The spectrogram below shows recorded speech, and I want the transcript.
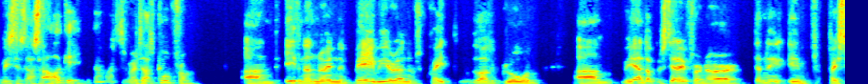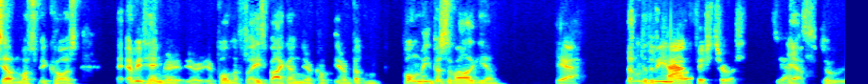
he says that's algae. What's, where'd that come from? And even in around the bay we were in, there was quite a lot of growing. Um, we end up we stayed for an hour. Didn't even fish that much because every time you're, you're you're pulling the flies back in, you're you're bitten, pulling wee bits of algae in. Yeah. Little You we can't fish through it. yeah. So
